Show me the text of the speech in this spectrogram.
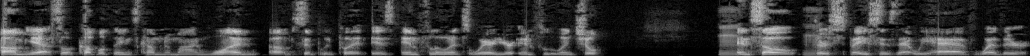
Um, yeah, so a couple things come to mind. One, um, simply put, is influence where you're influential. Mm. And so mm. there's spaces that we have, whether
